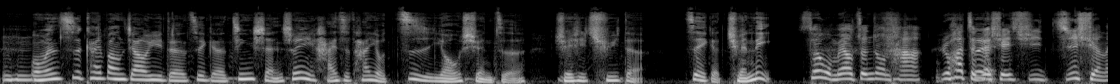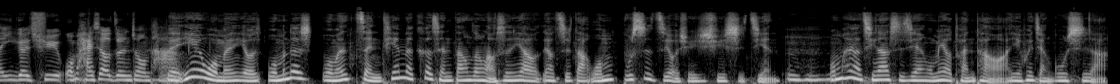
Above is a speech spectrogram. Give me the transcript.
嗯我们是开放教育的这个精神，所以孩子他有自由选择学习区的这个权利。所以我们要尊重他。如果他整个学期只选了一个区，我们还是要尊重他。对，因为我们有我们的我们整天的课程当中，老师要要知道，我们不是只有学习区时间。嗯哼，我们还有其他时间，我们有团讨啊，也会讲故事啊，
